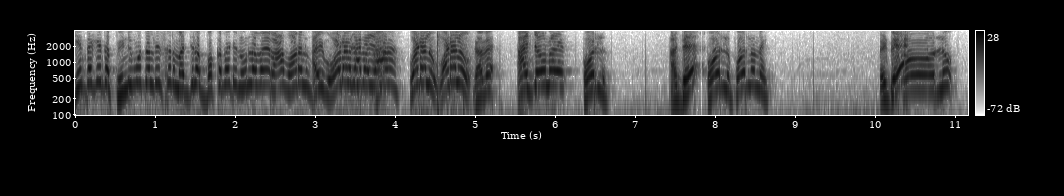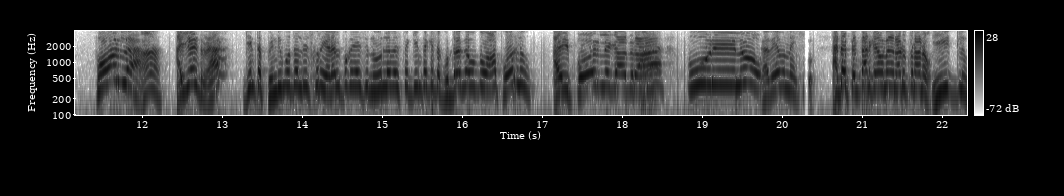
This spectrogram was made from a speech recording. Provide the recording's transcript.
గింత గింత పిండి ముద్దలు తీసుకుని మధ్యలో బొక్క పెట్టి నూనెలో వేయరా? ఓడలు అవి ఓడలు కాదయ్యా. ఓడలు ఓడలు. గవే ఇంకేమున్నాయి? పోర్లు. అంటే? పోర్లు పోర్లు ఉన్నాయి ఏంటి? పోర్లు. పోర్లా? అయ్యేంట్రా? గింత పిండి ముద్దలు తీసుకుని ఎడల్పుగా చేసి నూనెలో వేస్తే గింత గింత గుడ్రంగా ఉబ్బు. ఆ పోర్లు. అవి పోర్లు కాదురా. పూరీలు. అవే ఉన్నాయి అదే తింటానికి ఏమన్నా అడుగుతున్నాను. ఈడ్లు.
